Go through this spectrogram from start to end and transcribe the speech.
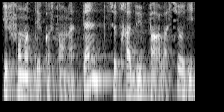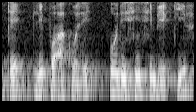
Il faut noter que son atteinte se traduit par la surdité, l'hypoacousie ou des signes subjectifs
